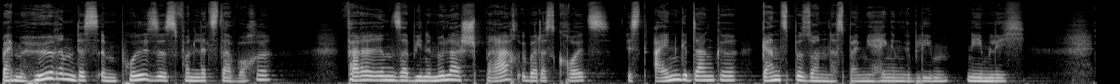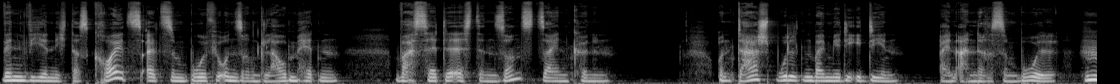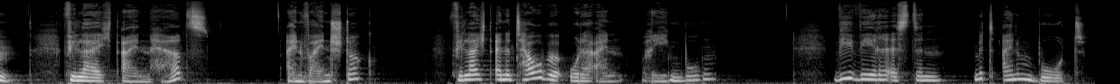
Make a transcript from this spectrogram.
Beim Hören des Impulses von letzter Woche, Pfarrerin Sabine Müller sprach über das Kreuz, ist ein Gedanke ganz besonders bei mir hängen geblieben, nämlich, wenn wir nicht das Kreuz als Symbol für unseren Glauben hätten, was hätte es denn sonst sein können? Und da sprudelten bei mir die Ideen. Ein anderes Symbol. Hm, vielleicht ein Herz? Ein Weinstock? Vielleicht eine Taube oder ein Regenbogen? Wie wäre es denn mit einem Boot?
